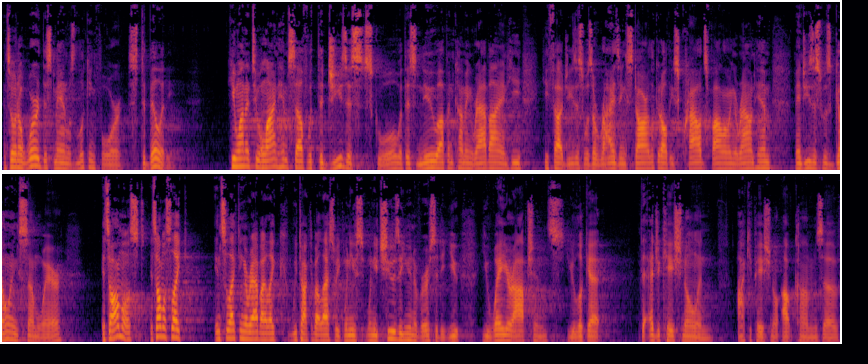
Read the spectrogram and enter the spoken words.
And so, in a word, this man was looking for stability. He wanted to align himself with the Jesus school, with this new up and coming rabbi, and he, he thought Jesus was a rising star. Look at all these crowds following around him. Man, Jesus was going somewhere. It's almost, it's almost like in selecting a rabbi, like we talked about last week, when you, when you choose a university, you, you weigh your options, you look at the educational and occupational outcomes of,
